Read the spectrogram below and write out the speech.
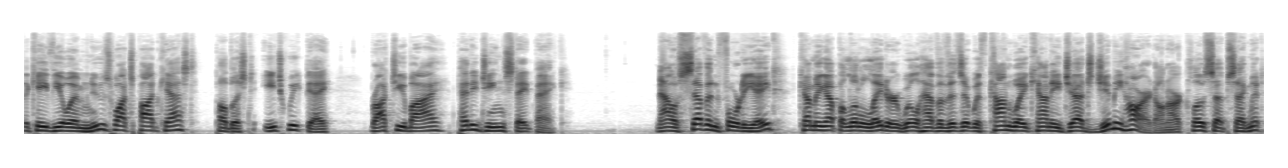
the KVOM Newswatch podcast, published each weekday, brought to you by Petit Jean State Bank. Now 748. Coming up a little later, we'll have a visit with Conway County Judge Jimmy Hart on our close-up segment.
